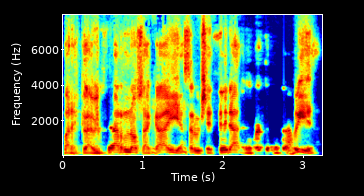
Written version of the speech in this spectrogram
para esclavizarnos acá y hacer billeteras el resto de nuestras vidas.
